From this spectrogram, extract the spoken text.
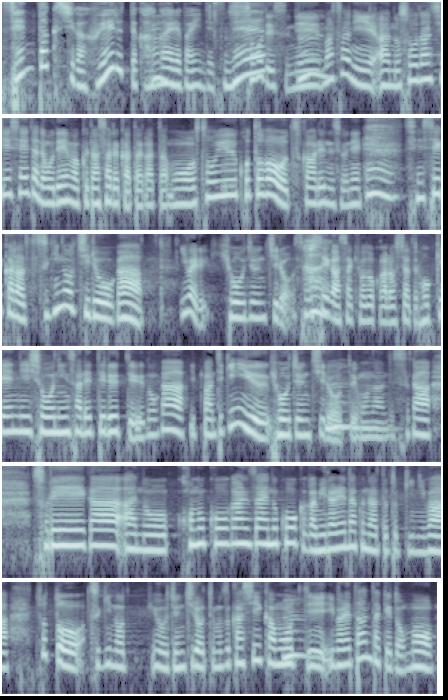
選択肢が増えるって考えればいいんですね、そうですね、まさにあの相談支援センターでお電話くださる方々もそういう言葉を使われるんですよね、先生から次の治療がいわゆる標準治療。先生が先ほどからおっしゃってる保険に承認されてるっていうのが一般的に言う標準治療というものなんですが、それがあのこの抗がん剤の効果が見られなくなった時にはちょっと次の標準治療って難しいかもって言われたんだけども、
